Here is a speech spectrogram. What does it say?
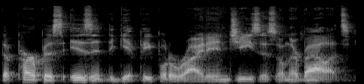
the purpose isn't to get people to write in Jesus on their ballots.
